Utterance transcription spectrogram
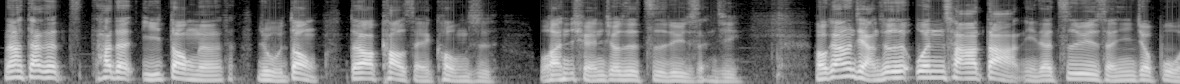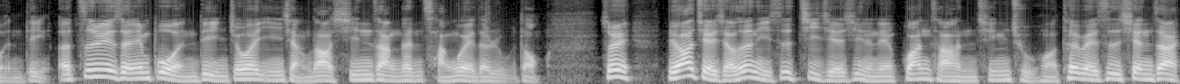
那它的它的移动呢，蠕动都要靠谁控制？完全就是自律神经。我刚刚讲就是温差大，你的自律神经就不稳定，而自律神经不稳定，就会影响到心脏跟肠胃的蠕动。所以刘小姐，假设你是季节性的，你的观察很清楚哈，特别是现在，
